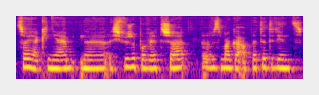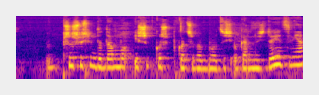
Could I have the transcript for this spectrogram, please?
co jak nie, e, świeże powietrze wzmaga apetyt, więc przyszłyśmy do domu i szybko, szybko trzeba było coś ogarnąć do jedzenia.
